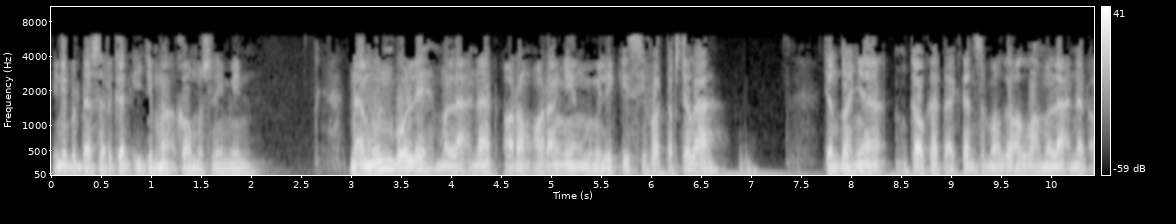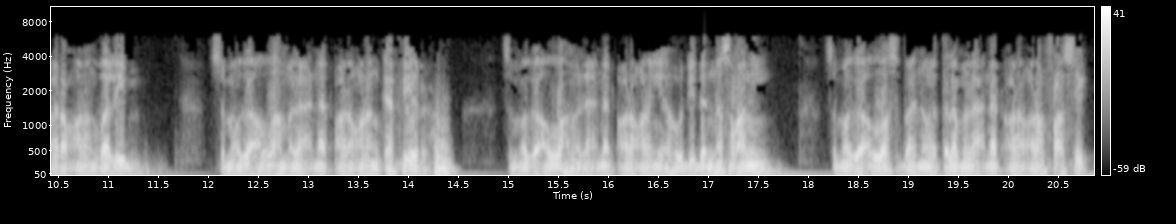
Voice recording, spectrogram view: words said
Ini berdasarkan ijma' kaum muslimin. Namun boleh melaknat orang-orang yang memiliki sifat tercela. Contohnya, engkau katakan semoga Allah melaknat orang-orang zalim. Semoga Allah melaknat orang-orang kafir. Semoga Allah melaknat orang-orang Yahudi dan Nasrani. Semoga Allah Subhanahu wa taala melaknat orang-orang fasik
